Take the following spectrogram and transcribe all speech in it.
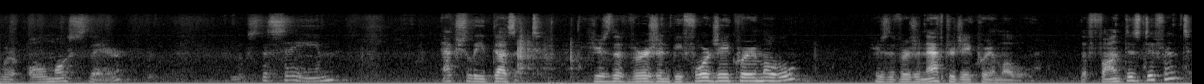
we're almost there. looks the same. Actually doesn't. Here's the version before jQuery Mobile. Here's the version after jQuery Mobile. The font is different,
